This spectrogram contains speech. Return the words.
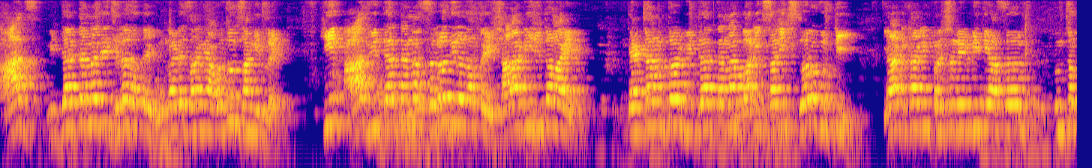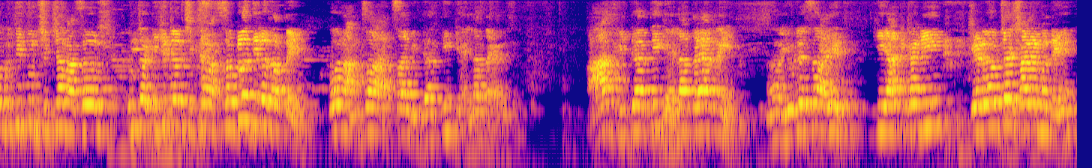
आज विद्यार्थ्यांना जे दिलं जातंय घुंगाडे सरांनी आवर्जून सांगितलंय की आज विद्यार्थ्यांना सगळं दिलं जातंय. शाळा डिजिटल आहे. त्याच्यानंतर विद्यार्थ्यांना बारीक सारीक सर्व गोष्टी या ठिकाणी प्रश्न निर्मिती असेल तुमचं कृतीतून शिक्षण असेल तुमचं डिजिटल शिक्षण सगळं दिलं जातंय. पण आमचा आजचा विद्यार्थी घ्यायला तयार नाही. आज विद्यार्थी घ्यायला तयार नाही. एवढेच एवढे आहेत की या ठिकाणी केळगावच्या शाळेमध्ये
